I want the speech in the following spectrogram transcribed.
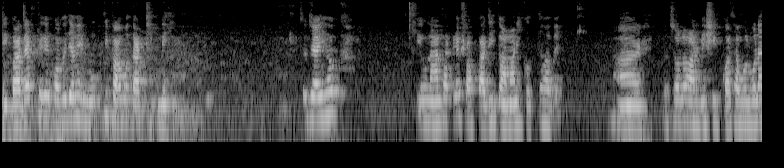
এই বাজার থেকে কবে যে আমি মুক্তি পাবো তার ঠিক নেই। তো যাই হোক কেউ না থাকলে সব কাজই তো আমারই করতে হবে। আর তো চলো আর বেশি কথা বলব না,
